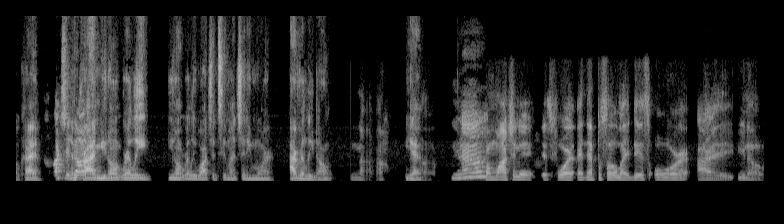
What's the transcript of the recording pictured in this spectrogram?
Okay. Watch the And dog. Prime, you don't really you don't really watch it too much anymore. I really don't. No. Yeah. if No. If I'm watching it, it's for an episode like this, or I, you know,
